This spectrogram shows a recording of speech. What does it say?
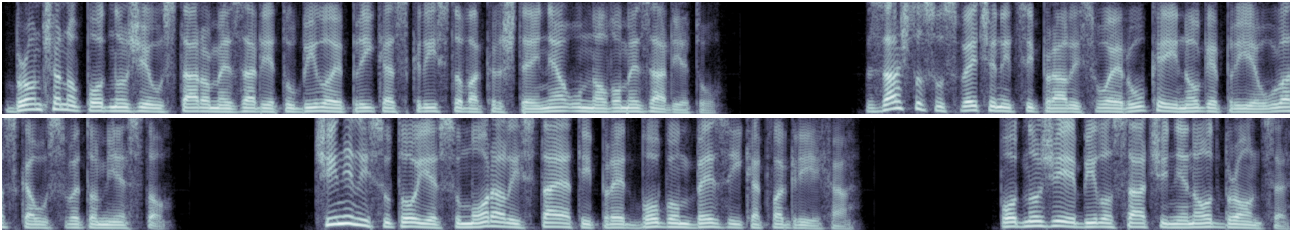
Brončano podnožje u starome zavjetu bilo je prikaz Kristova krštenja u novome zavjetu. Zašto su svećenici prali svoje ruke i noge prije ulaska u sveto mjesto? Činili su to jer su morali stajati pred Bogom bez ikakva grijeha. Podnožje je bilo sačinjeno od bronce.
